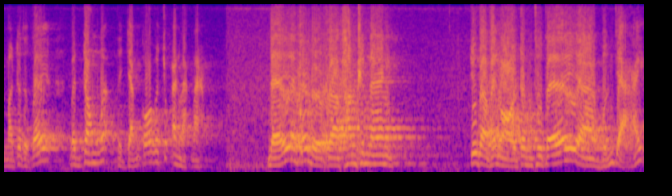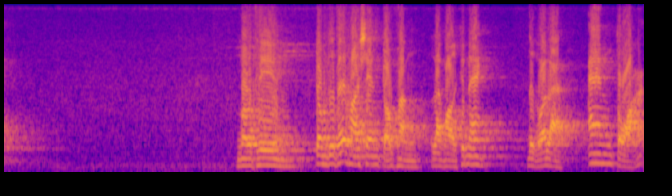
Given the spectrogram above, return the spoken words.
mà trên thực tế bên trong á, thì chẳng có cái chút an lạc nào. Để có được uh, thân khinh an chúng ta phải ngồi trong tư thế uh, vững chãi. Ngồi thiền trong tư thế hoa sen trọn phần là ngồi khinh an được gọi là an tọa.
